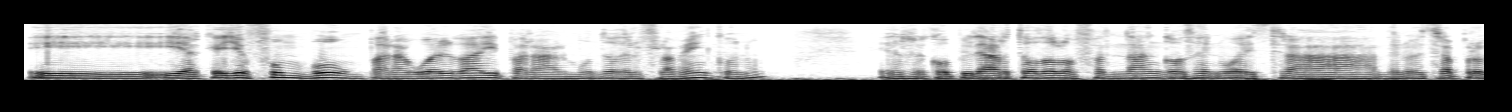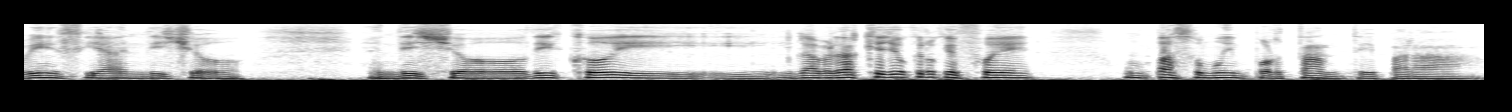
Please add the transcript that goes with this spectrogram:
y, aquello fue un boom para Huelva y para el mundo del flamenco, ¿no? recopilar todos los fandangos de nuestra, de nuestra provincia en dicho, en dicho disco y, la verdad es que yo creo que fue un paso muy importante para,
